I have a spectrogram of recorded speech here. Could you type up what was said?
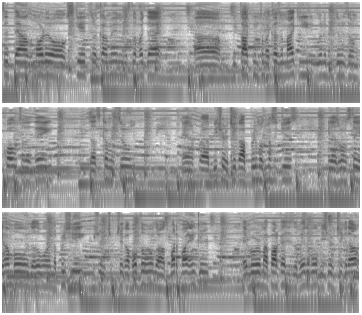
Sit downs, more little skits are coming and stuff like that. Um, be talking to my cousin Mikey. We're gonna be doing some quotes of the day that's coming soon. And uh, be sure to check out Primo's messages. He has one stay humble and the other one appreciate. Be sure to ch- check out both of them. They're on Spotify, Anchor, everywhere my podcast is available. Be sure to check it out.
